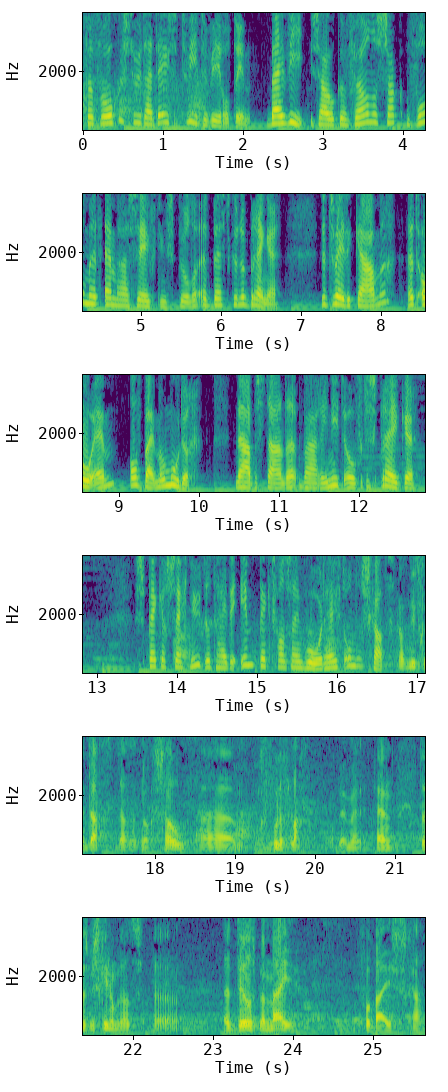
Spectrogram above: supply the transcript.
Vervolgens stuurde hij deze tweet de wereld in. Bij wie zou ik een vuilniszak vol met MH17-spullen het best kunnen brengen? De Tweede Kamer, het OM of bij mijn moeder? Nabestaanden waren niet over te spreken. Spekkers zegt nu dat hij de impact van zijn woorden heeft onderschat. Ik had niet gedacht dat het nog zo eh, gevoelig lag op dit moment. En dat is misschien omdat eh, het deels bij mij voorbij is gegaan.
